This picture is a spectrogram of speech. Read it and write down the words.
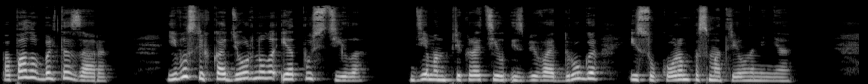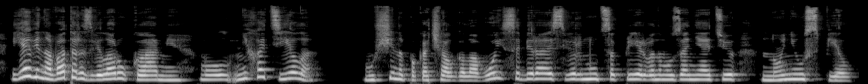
Попала в Бальтазара. Его слегка дернуло и отпустило. Демон прекратил избивать друга и с укором посмотрел на меня. Я виновато развела руками, мол, не хотела. Мужчина покачал головой, собираясь вернуться к прерванному занятию, но не успел.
